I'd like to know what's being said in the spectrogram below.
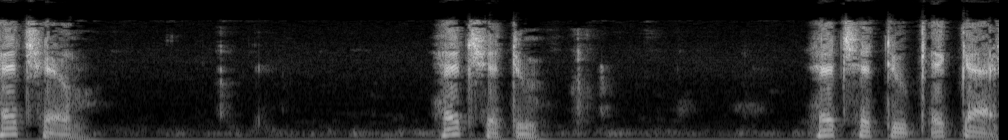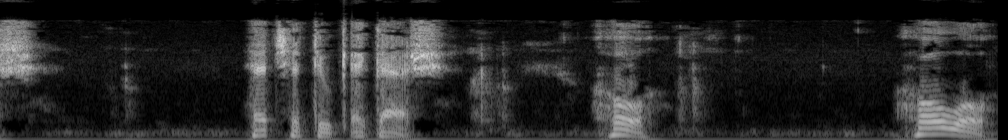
Hechel. Hechetu. Hechetuk ekash. Hechetuk ekash. Ho. Ho.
